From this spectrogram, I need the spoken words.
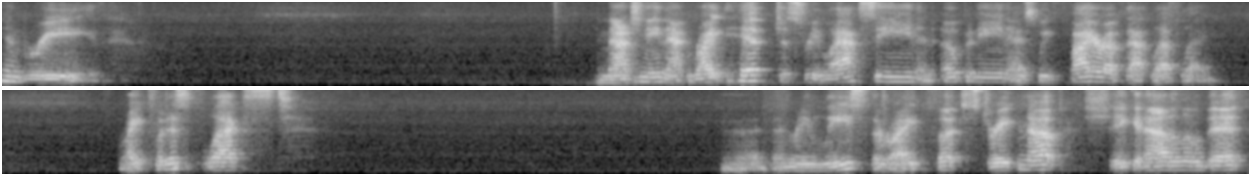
and breathe. Imagining that right hip just relaxing and opening as we fire up that left leg. Right foot is flexed. Good. Then release the right foot, straighten up, shake it out a little bit.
